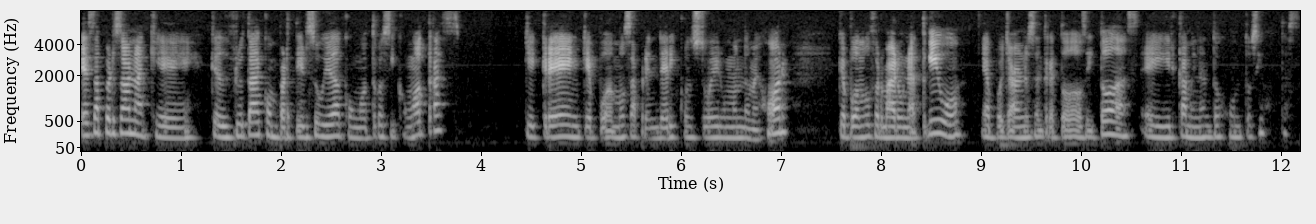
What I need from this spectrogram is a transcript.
esa persona que, que disfruta de compartir su vida con otros y con otras, que creen que podemos aprender y construir un mundo mejor, que podemos formar una tribu y apoyarnos entre todos y todas e ir caminando juntos y juntas.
